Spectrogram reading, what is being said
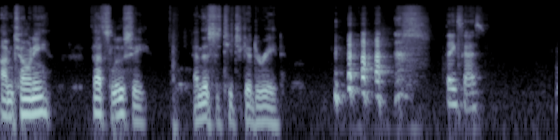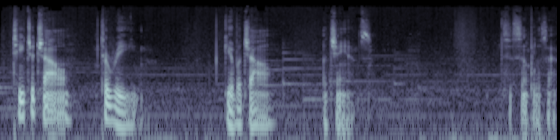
I'm Tony. That's Lucy, and this is Teach a Kid to Read. Thanks, guys. Teach a child to read. Give a child a chance. It's as simple as that.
